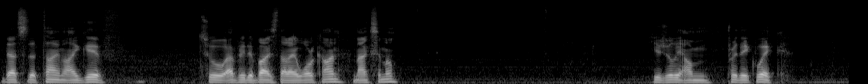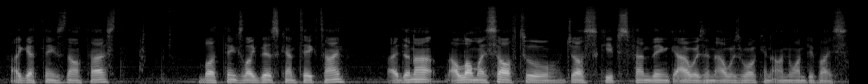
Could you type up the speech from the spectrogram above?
That's the time I give to every device that I work on, maximum. Usually I'm pretty quick. I get things done fast, but things like this can take time. I do not allow myself to just keep spending hours and hours working on one device.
